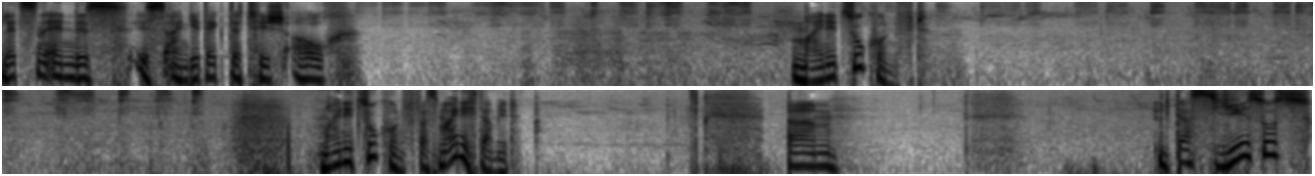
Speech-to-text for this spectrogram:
Letzten Endes ist ein gedeckter Tisch auch meine Zukunft. Meine Zukunft, was meine ich damit? Ähm, dass Jesus,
